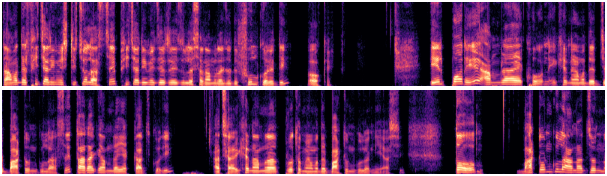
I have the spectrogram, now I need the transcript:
তো আমাদের ফিচার ইমেজটি চলে আসছে। ফিচার ইমেজের রেজুলেশন আমরা যদি ফুল করে দিই ওকে এরপরে আমরা এখন এখানে আমাদের যে বাটনগুলো আছে, তার আগে আমরা এক কাজ করি। আচ্ছা এখানে আমরা প্রথমে আমাদের বাটনগুলো নিয়ে আসি। তো বাটনগুলো আনার জন্য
